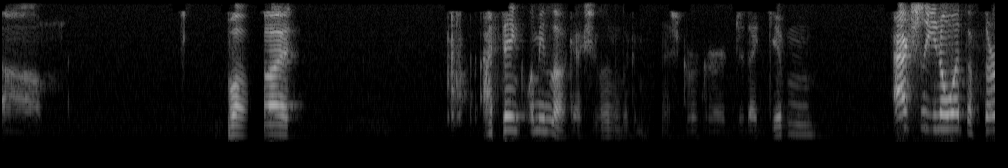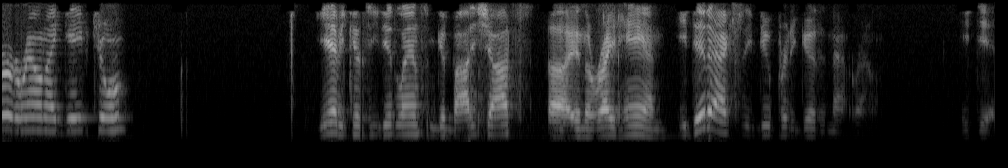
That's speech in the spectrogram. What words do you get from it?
Um, but, but I think, let me look. Actually, let me look at my scorecard. Did I give him? Actually, you know what? The third round I gave to him. Yeah, because he did land some good body shots uh, in the right hand. He did actually do pretty good in that round. He did.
